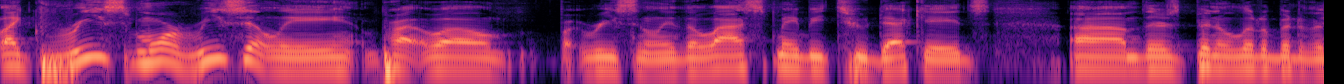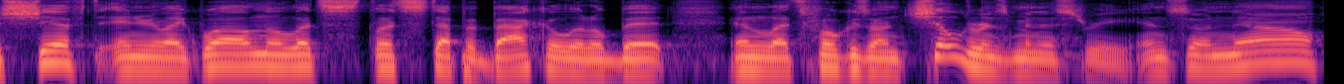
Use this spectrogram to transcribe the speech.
like rec- more recently, pri- well, recently, the last maybe two decades, um, there's been a little bit of a shift, and you're like, well, no, let's let's step it back a little bit and let's focus on children's ministry. And so now.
